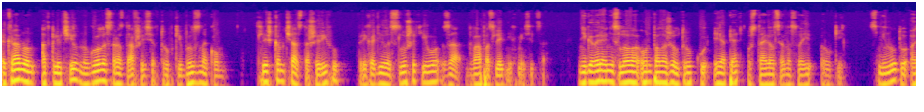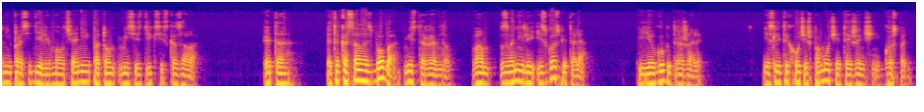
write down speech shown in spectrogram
Экран он отключил, но голос, раздавшийся в трубке, был знаком. Слишком часто шерифу приходилось слушать его за два последних месяца. Не говоря ни слова, он положил трубку и опять уставился на свои руки. С минуту они просидели в молчании, потом миссис Дикси сказала. «Это... это касалось Боба, мистер Рэндалл? Вам звонили из госпиталя?» Ее губы дрожали. «Если ты хочешь помочь этой женщине, Господи,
